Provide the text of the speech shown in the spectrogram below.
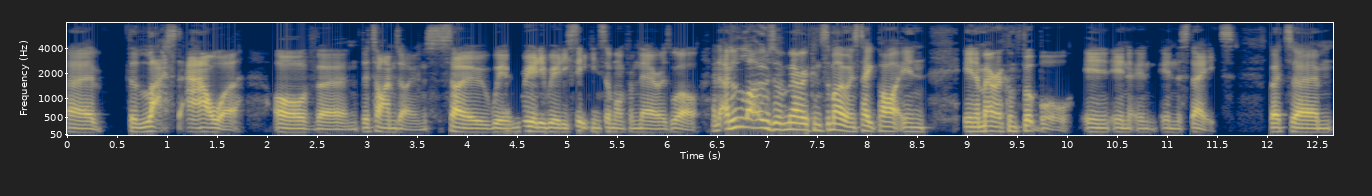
uh, the last hour of um, the time zones. So we're really, really seeking someone from there as well. And, and loads of American Samoans take part in in American football in in in, in the states, but um,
